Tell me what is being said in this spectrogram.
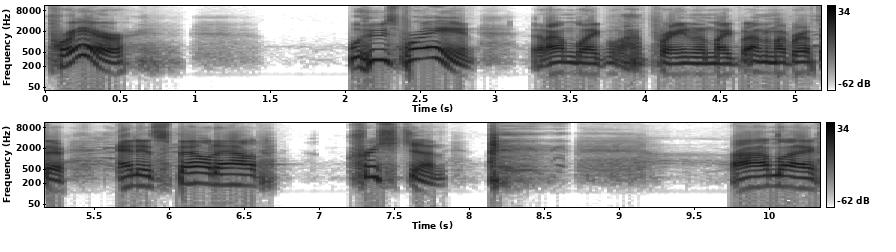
Prayer? Well, who's praying? And I'm like, well, I'm praying on my, under my breath there. And it spelled out Christian. I'm like,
